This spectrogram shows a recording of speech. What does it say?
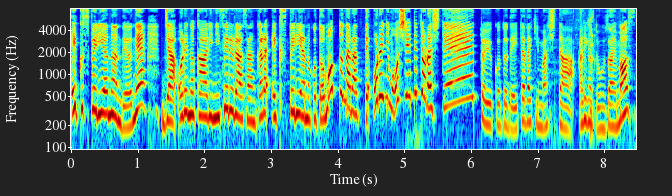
エクスペリアなんだよね。じゃあ俺の代わりにセルラーさんからエクスペリアのことをもっと習って、俺にも教えてとらして、ということでいただきました。ありがとうございます。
